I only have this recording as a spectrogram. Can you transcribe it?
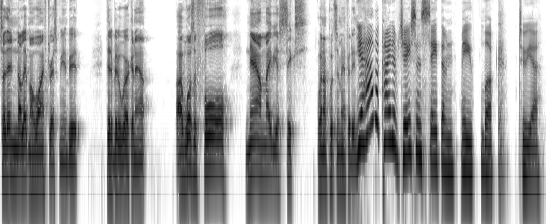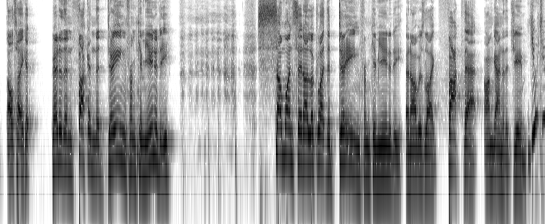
So then I let my wife dress me a bit, did a bit of working out. I was a four, now maybe a six when I put some effort in. You have a kind of Jason Statham me look to you. I'll take it. Better than fucking the dean from Community. Someone said I look like the dean from Community, and I was like, fuck that. I'm going to the gym. You do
